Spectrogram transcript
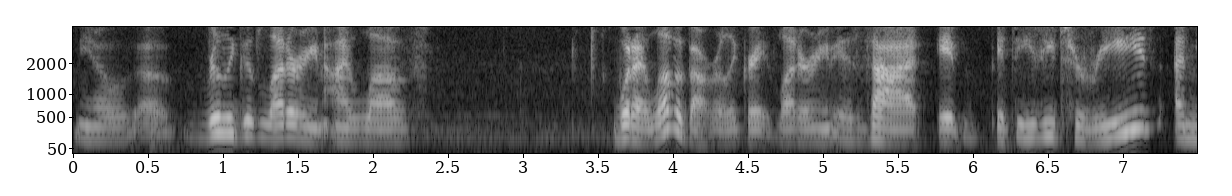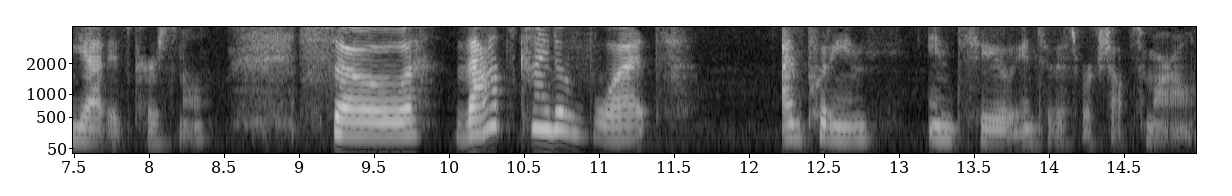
you know uh, really good lettering i love what I love about really great lettering is that it it's easy to read and yet it's personal. So that's kind of what I'm putting into into this workshop tomorrow.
